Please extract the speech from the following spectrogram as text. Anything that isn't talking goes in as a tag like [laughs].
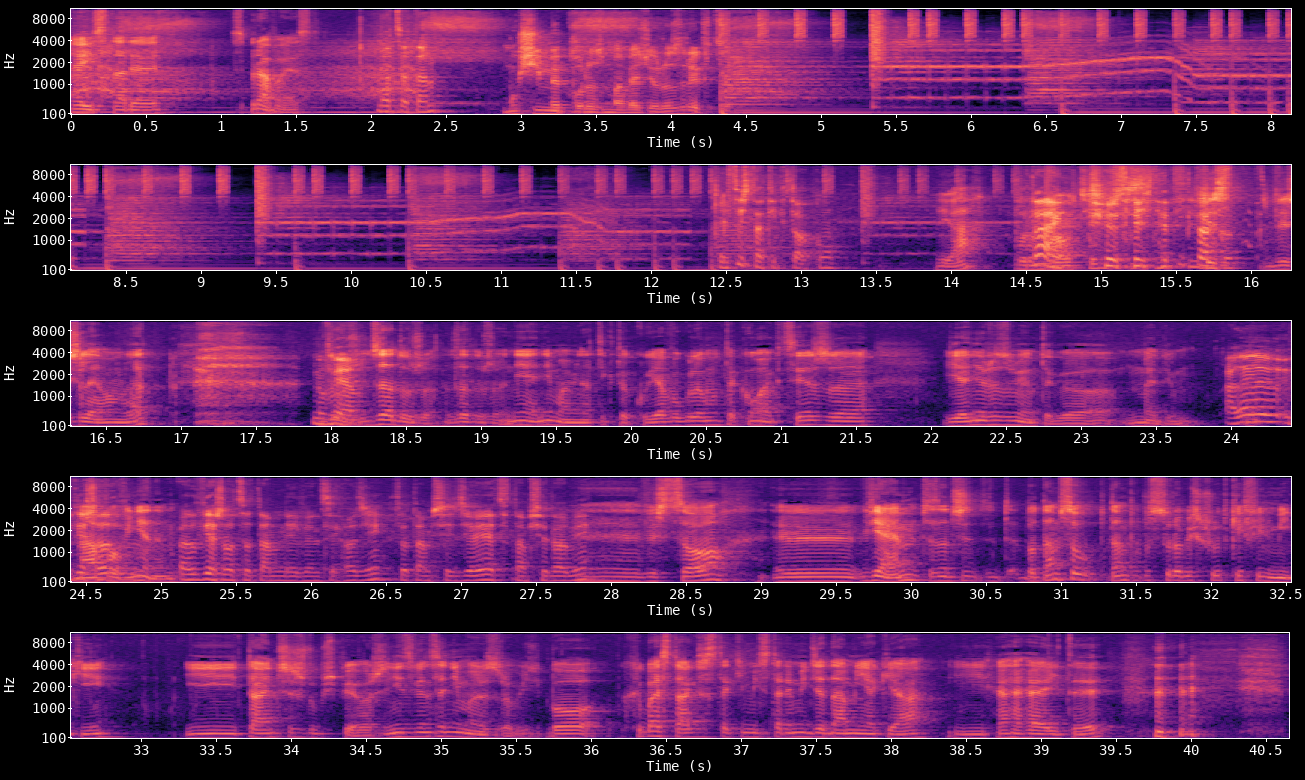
Ej, stary, sprawa jest. No co tam? Musimy porozmawiać o rozrywce. Jesteś na TikToku. Ja? Porwał Tak, cię? ty [laughs] jesteś na TikToku. Wiesz, wiesz ile mam lat? No Dużo, wiem. Za dużo, za dużo. Nie, nie mam na TikToku. Ja w ogóle mam taką akcję, że ja nie rozumiem tego medium. Ale wiesz, no, o, powinienem. ale wiesz o co tam mniej więcej chodzi? Co tam się dzieje? Co tam się robi? Yy, wiesz co? Yy, wiem, to znaczy, bo tam są, tam po prostu robisz krótkie filmiki i tańczysz lub śpiewasz i nic więcej nie możesz zrobić, bo chyba jest tak, że z takimi starymi dziadami jak ja i [laughs] hehe i ty, [laughs]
